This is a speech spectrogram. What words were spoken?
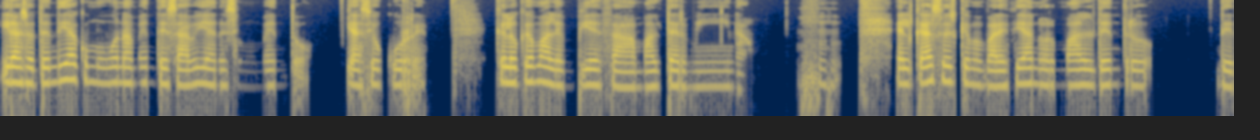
Y las atendía como buenamente sabía en ese momento, y así ocurre que lo que mal empieza, mal termina. El caso es que me parecía normal dentro de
